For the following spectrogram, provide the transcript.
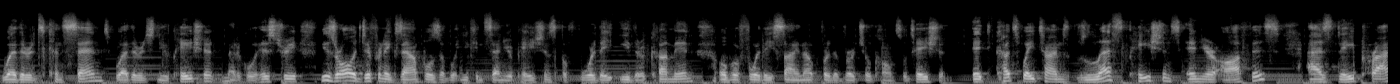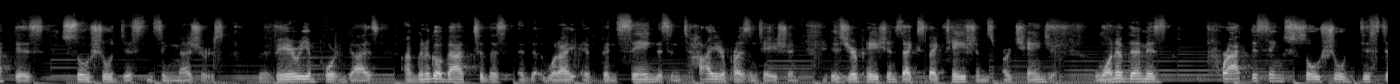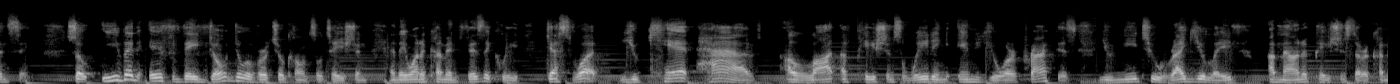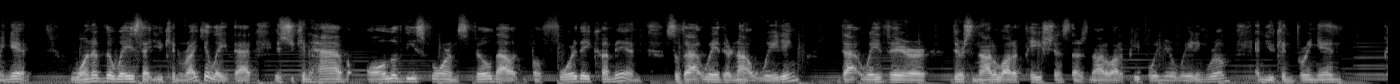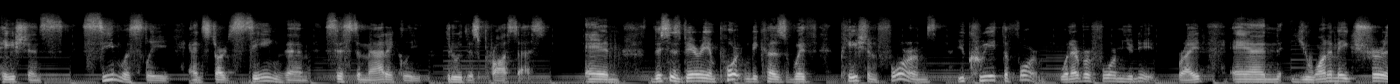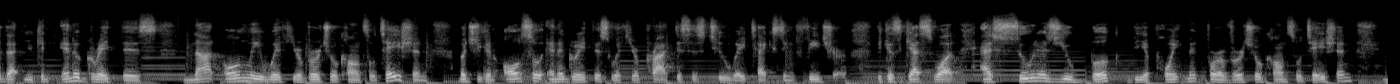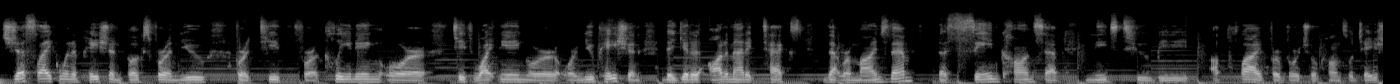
whether it's consent, whether it's new patient, medical history. These are all different examples of what you can send your patients before they either come in or before they sign up for the virtual consultation. It cuts wait times, less patients in your office as they practice social distancing measures. Very important, guys. I'm going to go back to this. Uh, what I have been saying this entire presentation is your patient's expectations are changing. One of them is practicing social distancing. So even if they don't do a virtual consultation and they want to come in physically, guess what? You can't have a lot of patients waiting in your practice. You need to regulate amount of patients that are coming in. One of the ways that you can regulate that is you can have all of these forms filled out before they come in so that way they're not waiting that way there there's not a lot of patients there's not a lot of people in your waiting room and you can bring in patients seamlessly and start seeing them systematically through this process. And this is very important because with patient forms, you create the form, whatever form you need right? And you want to make sure that you can integrate this not only with your virtual consultation, but you can also integrate this with your practice's two way texting feature. Because guess what? As soon as you book the appointment for a virtual consultation, just like when a patient books for a new, for a teeth, for a cleaning or teeth whitening or, or new patient, they get an automatic text that reminds them the same concept needs to be applied for virtual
